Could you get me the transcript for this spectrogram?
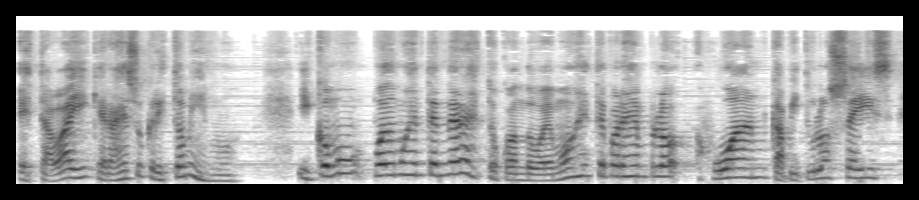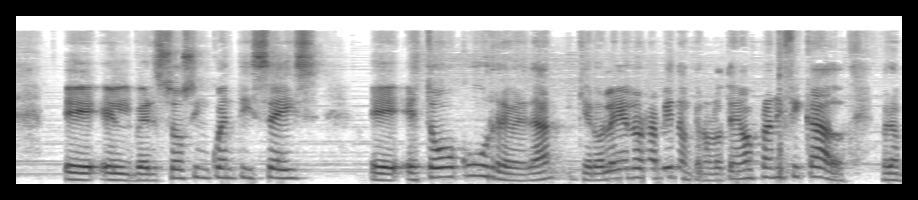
estaba ahí, que era Jesucristo mismo. ¿Y cómo podemos entender esto? Cuando vemos este, por ejemplo, Juan capítulo 6, eh, el verso 56, eh, esto ocurre, ¿verdad? Quiero leerlo rápido, aunque no lo tenemos planificado, pero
